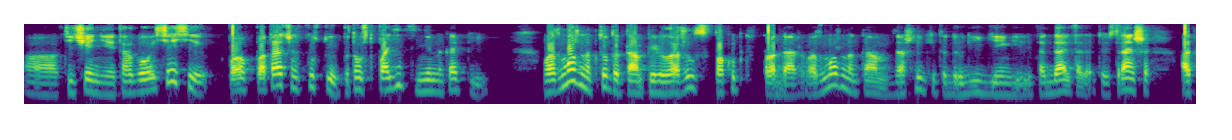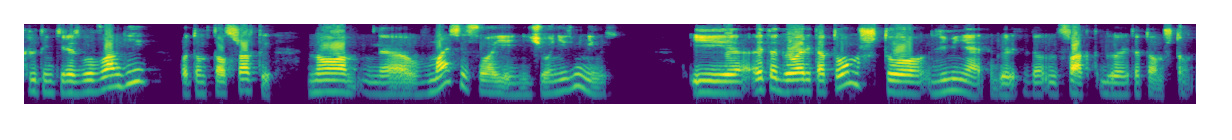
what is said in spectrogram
э, в течение торговой сессии, потрачен впустую, потому что позиции не накопили. Возможно, кто-то там переложился в покупки в продажи, возможно, там зашли какие-то другие деньги или так далее, так далее. То есть раньше открытый интерес был в лонги, потом стал с шарты, но э, в массе своей ничего не изменилось. И это говорит о том, что для меня это говорит, факт говорит о том, что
